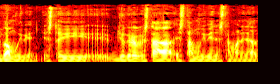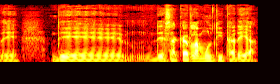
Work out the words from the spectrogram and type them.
va muy bien. Yo estoy, yo creo que está, está muy bien esta manera de, de sacar la multitarea.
